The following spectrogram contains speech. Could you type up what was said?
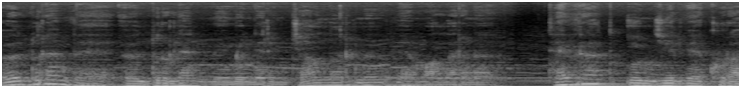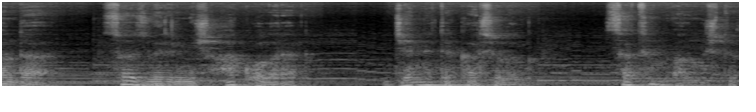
öldüren ve öldürülen müminlerin canlarını ve mallarını Tevrat, İncil ve Kur'an'da söz verilmiş hak olarak cennete karşılık satın almıştır.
